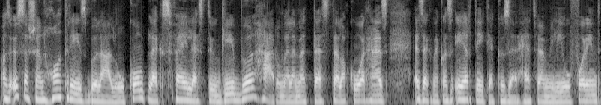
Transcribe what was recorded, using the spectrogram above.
Az összesen hat részből álló komplex fejlesztő gépből három elemet tesztel a kórház. Ezeknek az értéke közel 70 millió forint.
